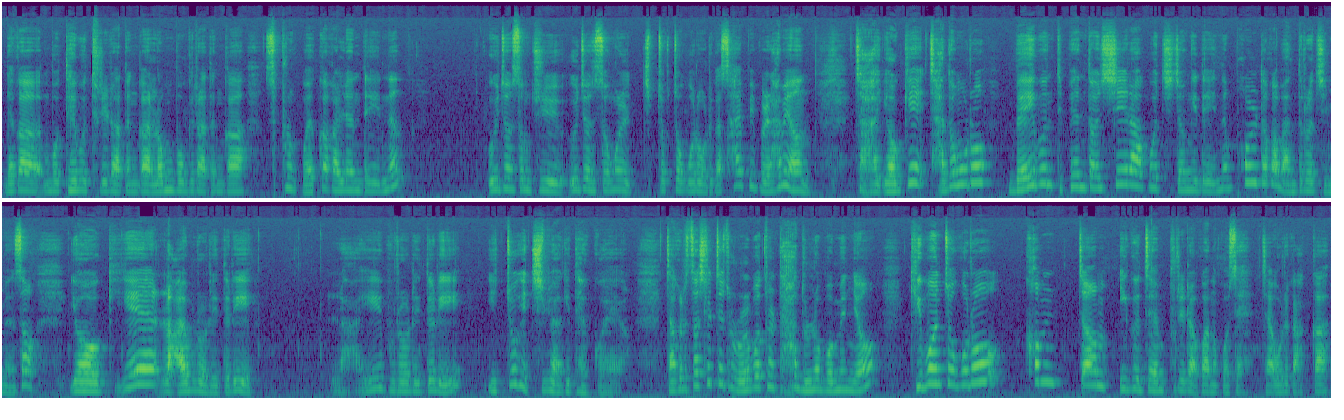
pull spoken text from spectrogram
내가 뭐 데브툴이라든가 럼복이라든가 스프링 웹과 관련돼 있는 의존성 주의 의존성을 직접적으로 우리가 삽입을 하면 자 여기에 자동으로 메이븐 디펜던시라고 지정이 되어 있는 폴더가 만들어지면서 여기에 라이브러리들이 라이브러리들이 이쪽에 지배하게 될 거예요. 자, 그래서 실제로 롤 버튼을 다 눌러보면요. 기본적으로 com.example이라고 하는 곳에 자, 우리가 아까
